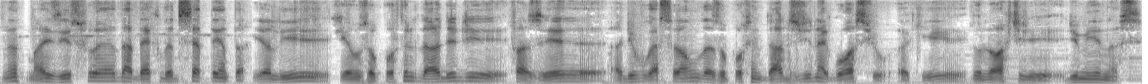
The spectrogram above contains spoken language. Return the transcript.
né? Mas isso é da década de 70 e ali tínhamos oportunidade oportunidade de fazer a divulgação das oportunidades de negócio aqui do norte de, de Minas.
